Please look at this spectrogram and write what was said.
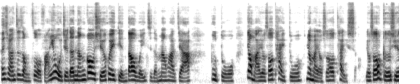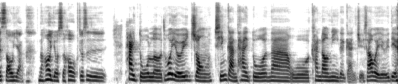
很喜欢这种做法，因为我觉得能够学会点到为止的漫画家不多，要么有时候太多，要么有时候太少，有时候隔靴搔痒，然后有时候就是太多了，就会有一种情感太多，那我看到腻的感觉，稍微有一点。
